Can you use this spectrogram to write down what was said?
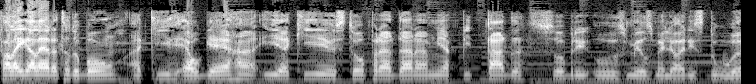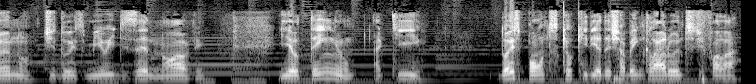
Fala aí galera, tudo bom? Aqui é o Guerra e aqui eu estou para dar a minha pitada sobre os meus melhores do ano de 2019. E eu tenho aqui dois pontos que eu queria deixar bem claro antes de falar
